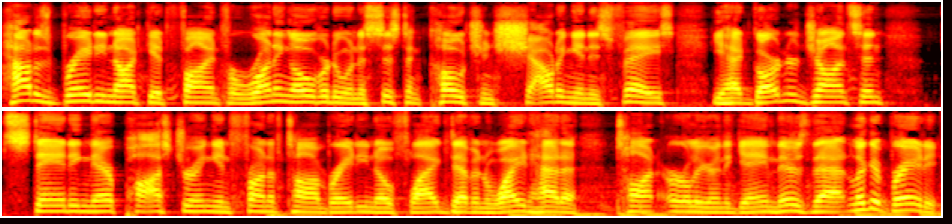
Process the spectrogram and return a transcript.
how does Brady not get fined for running over to an assistant coach and shouting in his face? You had Gardner Johnson standing there posturing in front of Tom Brady, no flag. Devin White had a taunt earlier in the game. There's that. Look at Brady.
